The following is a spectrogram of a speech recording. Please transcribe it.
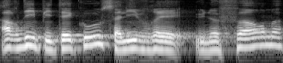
Ardipithecus a livré une forme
